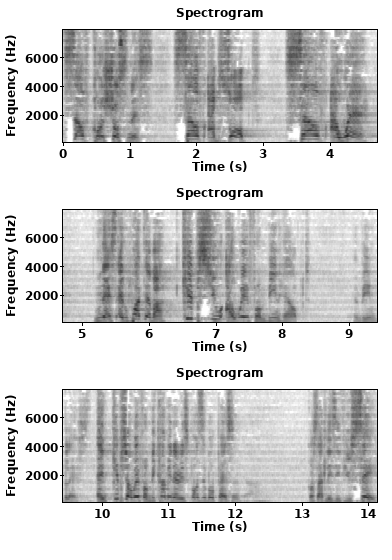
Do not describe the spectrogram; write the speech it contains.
self consciousness, self absorbed, self awareness, and whatever keeps you away from being helped and being blessed, and keeps you away from becoming a responsible person. Because at least if you say,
